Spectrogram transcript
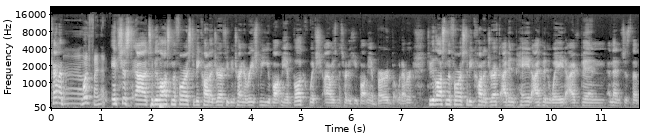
kind of. Uh, let me find that. It's just uh, to be lost in the forest, to be caught adrift. You've been trying to reach me. You bought me a book, which I always misheard as you bought me a bird, but whatever. To be lost in the forest, to be caught adrift. I've been paid. I've been weighed. I've been, and then it's just the.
